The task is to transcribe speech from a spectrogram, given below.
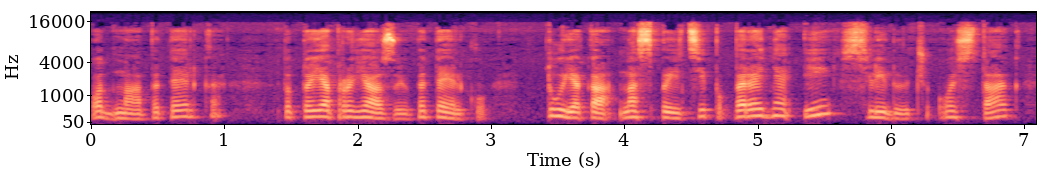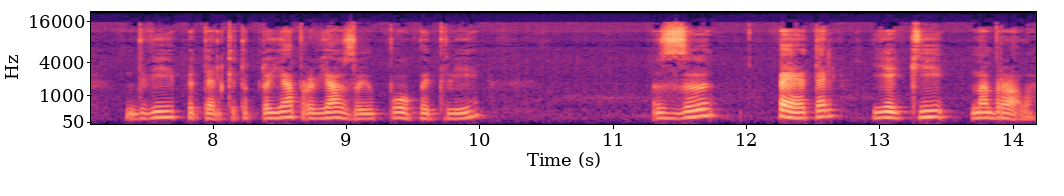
одна петелька. Тобто я пров'язую петельку, ту, яка на спиці, попередня, і слідуючу. Ось так, дві петельки. Тобто я пров'язую по петлі з петель, які набрала.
